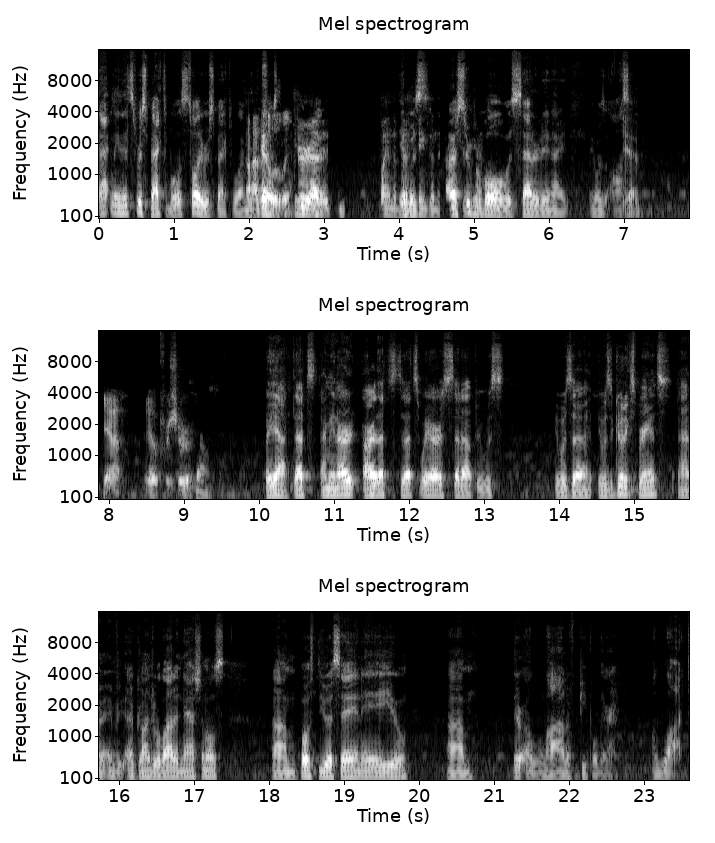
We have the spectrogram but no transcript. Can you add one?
I mean, it's respectable. It's totally respectable. I mean, Yeah, Absolutely. sure, uh, playing the It best was- teams in the our country, Super yeah. Bowl was Saturday night. It was awesome. Yeah. Yeah, for sure. So, but yeah, that's I mean our our that's that's the way ours set up. It was it was a it was a good experience. I've, I've gone to a lot of nationals, um, both USA and AAU. Um, there are a lot of people there, a lot,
